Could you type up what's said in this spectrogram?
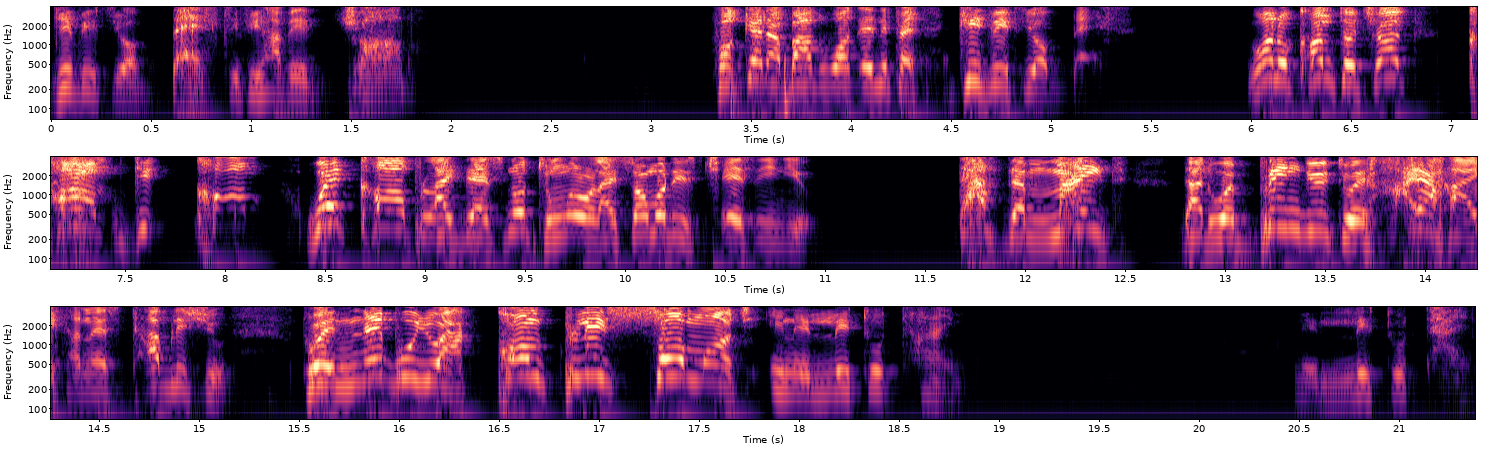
give it your best. If you have a job, Forget about what any person. Give it your best. You want to come to church? Come, get, come. Wake up like there's no tomorrow, like somebody is chasing you. That's the might that will bring you to a higher height and establish you to enable you accomplish so much in a little time. In a little time.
